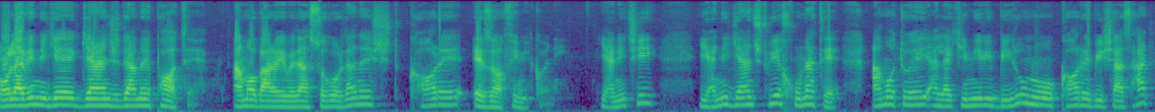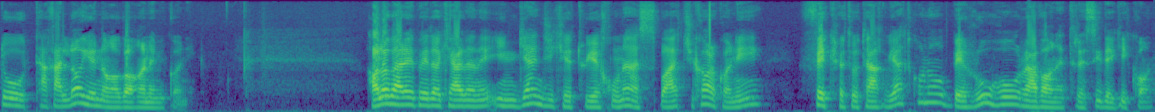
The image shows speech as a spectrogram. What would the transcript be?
مولوی میگه گنج دم پاته اما برای به دست آوردنش کار اضافی می‌کنی. یعنی چی؟ یعنی گنج توی خونته اما تو هی علکی میری بیرون و کار بیش از حد و تقلای ناگاهانه می‌کنی. حالا برای پیدا کردن این گنجی که توی خونه است باید چیکار کنی؟ فکرتو تقویت کن و به روح و روانت رسیدگی کن.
